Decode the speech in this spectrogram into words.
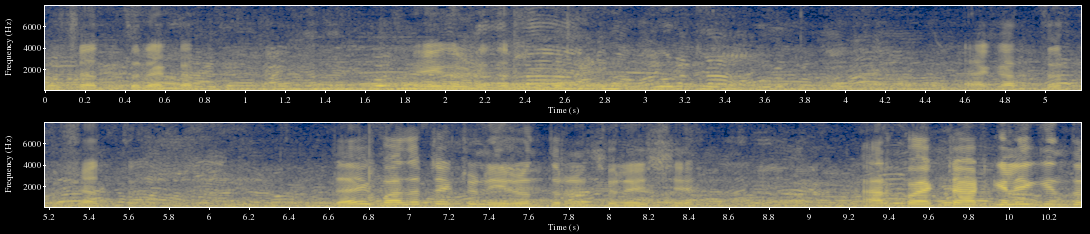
পঁচাত্তর, একাত্তর। এই গরুটি একাত্তর, পঁচাত্তর। যাই বাজারটা একটু নিয়ন্ত্রণে চলে এসেছে। আর কয়েকটা হাট গেলেই কিন্তু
